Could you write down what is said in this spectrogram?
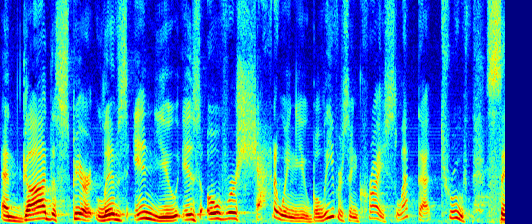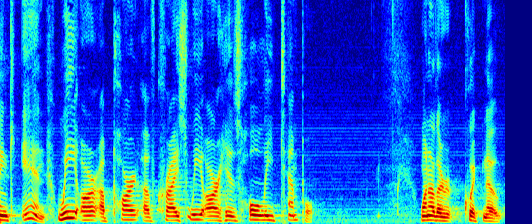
And God, the Spirit, lives in you, is overshadowing you. Believers in Christ, let that truth sink in. We are a part of Christ, we are His holy temple. One other quick note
